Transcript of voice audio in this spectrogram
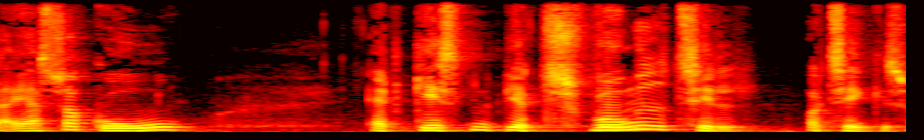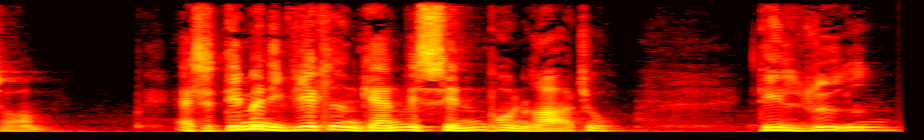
der er så gode, at gæsten bliver tvunget til at tænke sig om? Altså det, man i virkeligheden gerne vil sende på en radio, det er lyden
